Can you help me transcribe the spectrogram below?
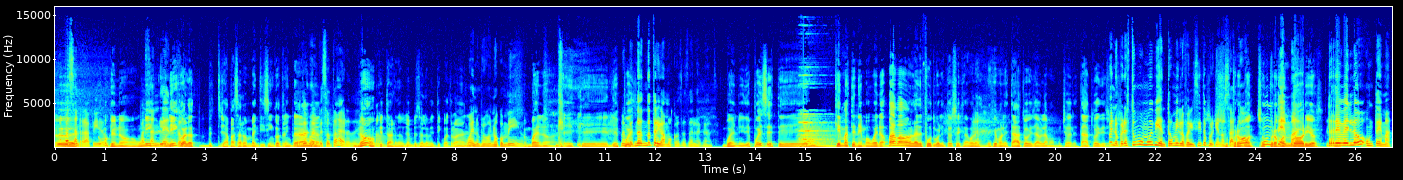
No Eh, pasan rápido. ¿Cómo que no? Un, Pasan un lento. hijo a los, ya pasaron 25, 30 Pero años. empezó tarde. No, No. ¿qué tarde? Yo empecé a los 24 años. Bueno, pero no conmigo. Bueno, este, después... no, no traigamos cosas a la casa. Bueno, y después, este, ¿qué más tenemos? Bueno, va- vamos a hablar de fútbol entonces, ahora dejemos la estatua, que ya hablamos mucho de la estatua y de Bueno, pero estuvo muy bien, Tommy, lo felicito porque nos sacó un tema. Reveló un tema.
